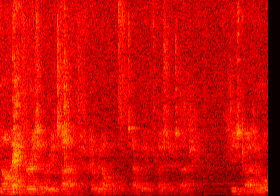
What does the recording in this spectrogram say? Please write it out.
non-inflationary times, because we don't want in terribly inflationary times, these guys are all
